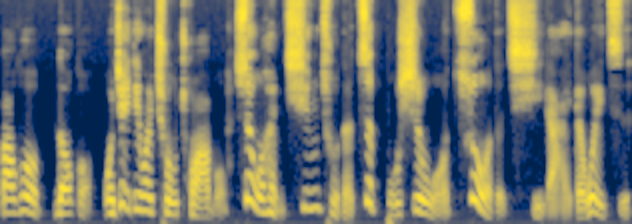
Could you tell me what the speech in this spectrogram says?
包括 logo，我就一定会出 trouble，所以我很清楚的，这不是我做得起来的位置。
